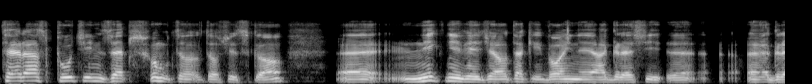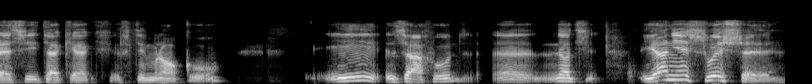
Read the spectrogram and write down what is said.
teraz Putin zepsuł to, to wszystko. Nikt nie wiedział takiej wojny agresji, agresji, tak jak w tym roku. I Zachód, no, ja nie słyszę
